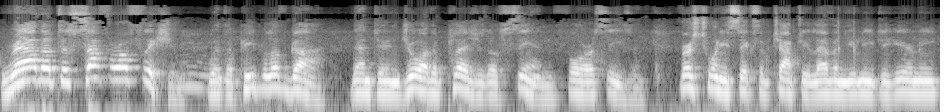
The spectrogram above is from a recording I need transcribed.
rather to suffer affliction with the people of God than to enjoy the pleasures of sin for a season. Verse 26 of chapter 11, you need to hear me,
